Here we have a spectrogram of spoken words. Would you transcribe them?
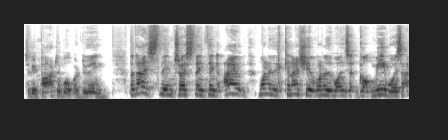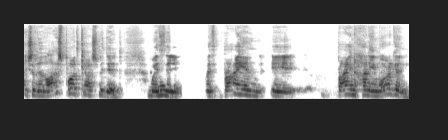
to be part of what we're doing. But that's the interesting thing. I one of the can I share one of the ones that got me was actually the last podcast we did with mm-hmm. the with Brian uh, Brian Honey Morgan,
